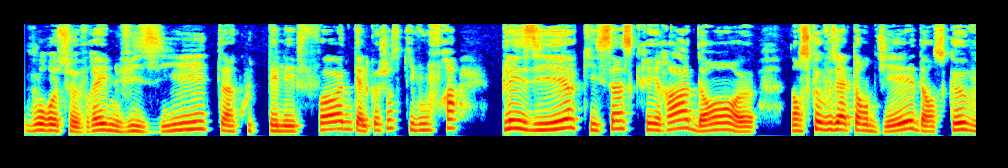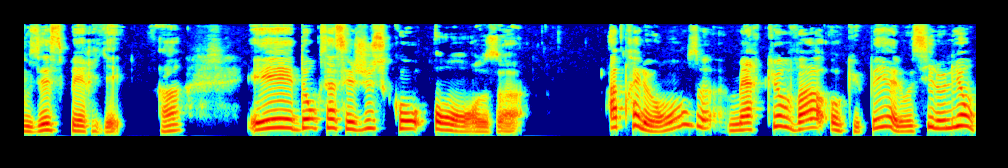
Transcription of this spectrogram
vous recevrez une visite, un coup de téléphone, quelque chose qui vous fera plaisir, qui s'inscrira dans, euh, ce que vous attendiez, dans ce que vous espériez. Hein. Et donc ça c'est jusqu'au 11. Après le 11, Mercure va occuper elle aussi le Lion,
